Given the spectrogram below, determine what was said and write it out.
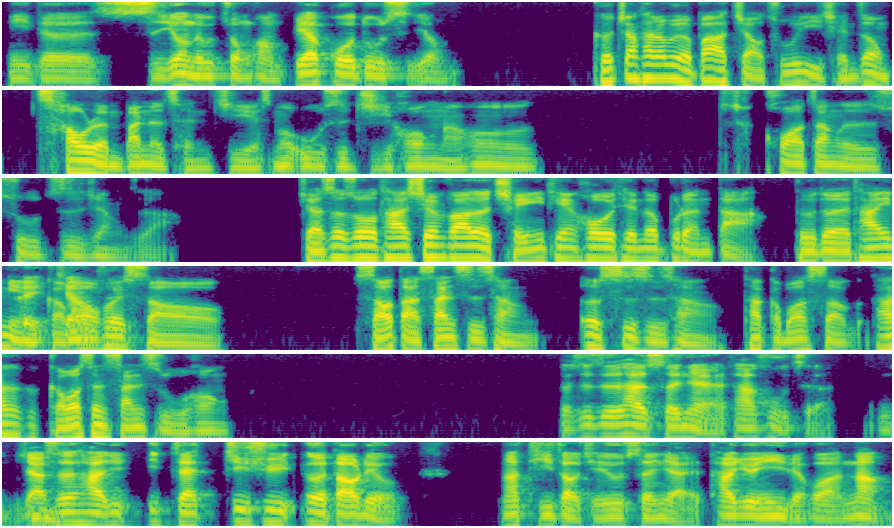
你的使用的状况，不要过度使用。可这样他都没有办法缴出以前这种超人般的成绩，什么五十几轰，然后夸张的数字这样子啊。假设说他先发的前一天、后一天都不能打，对不对？他一年搞不好会少少打三十场、二四十场，他搞不好少，他搞不好剩三十五轰。可是这是他的生涯，他负责。假设他一再继续二刀流。那提早结束生涯，他愿意的话，那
